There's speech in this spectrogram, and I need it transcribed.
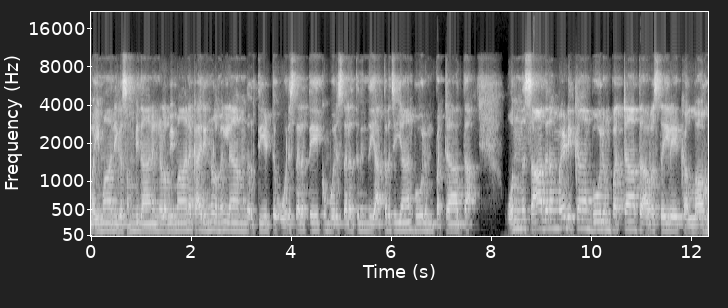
വൈമാനിക സംവിധാനങ്ങളും വിമാന കാര്യങ്ങളും എല്ലാം നിർത്തിയിട്ട് ഒരു സ്ഥലത്തേക്കും ഒരു സ്ഥലത്ത് നിന്ന് യാത്ര ചെയ്യാൻ പോലും പറ്റാത്ത ഒന്ന് സാധനം മേടിക്കാൻ പോലും പറ്റാത്ത അവസ്ഥയിലേക്ക് അള്ളാഹു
